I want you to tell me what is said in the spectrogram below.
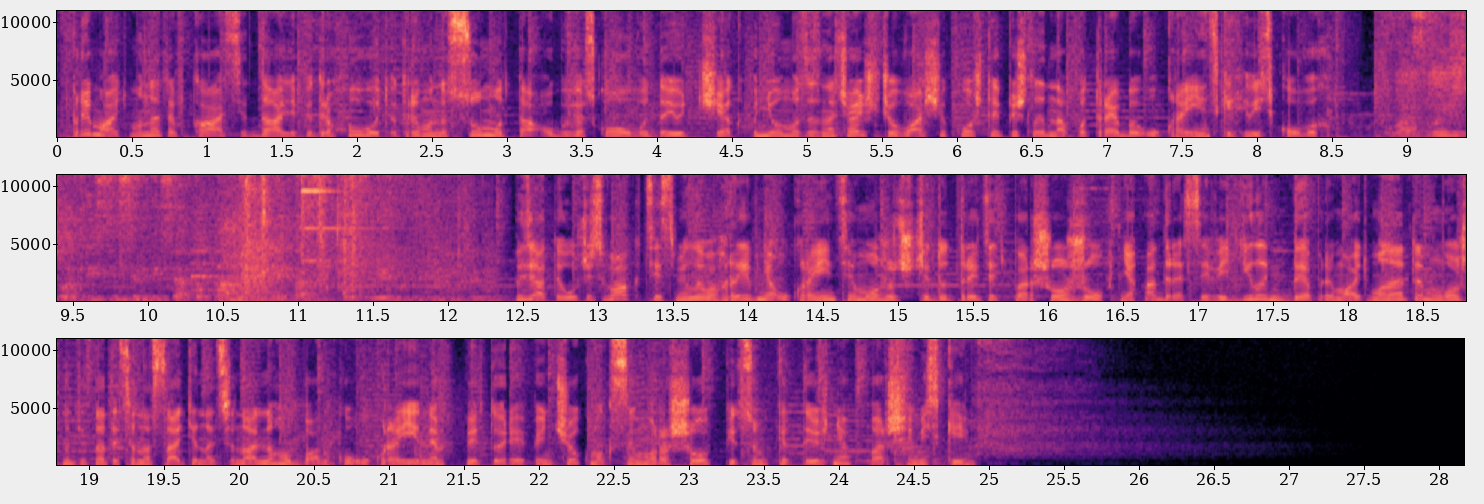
Приймають монети в касі, далі підраховують отриману суму та обов'язково видають чек. В ньому зазначають, що ваші кошти пішли на потреби українських військових. У вас вийшло 271 гривня 20 копійок. Взяти участь в акції Смілива гривня українці можуть ще до 31 жовтня. Адреси відділень, де приймають монети, можна дізнатися на сайті Національного банку України. Вікторія Пінчук, Максим Мурашов. Підсумки тижня. Перший міський.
